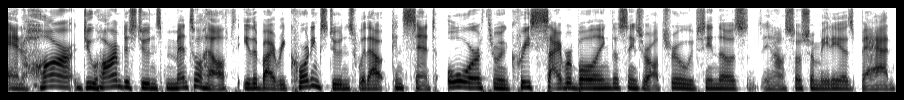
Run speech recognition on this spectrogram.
and harm, do harm to students' mental health, either by recording students without consent or through increased cyberbullying. Those things are all true. We've seen those. You know, social media is bad.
